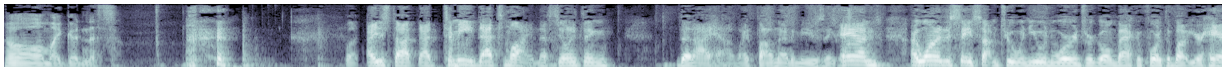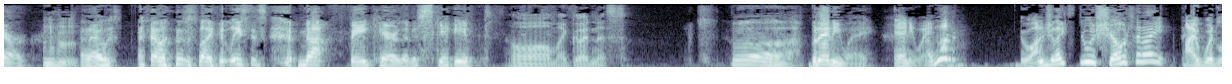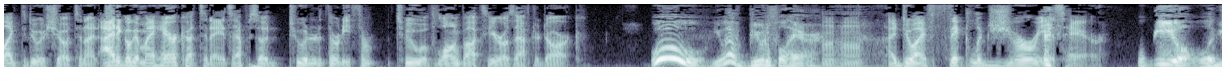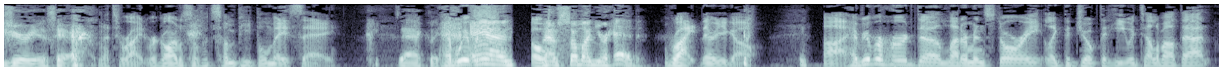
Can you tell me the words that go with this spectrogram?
Oh my goodness. But I just thought that to me that's mine. That's the only thing that I have. I found that amusing. And I wanted to say something too when you and words were going back and forth about your hair. Mm-hmm. And I was I was like, at least it's not fake hair that escaped. Oh my goodness. Uh, but anyway, Anyway, I wonder, would you like to do a show tonight? I would like to do a show tonight. I had to go get my hair cut today. It's episode 232 of Longbox Heroes After Dark. Woo! You have beautiful hair. Mm-hmm. I do. I have thick, luxurious hair. Real luxurious hair. That's right, regardless of what some people may say. exactly. Have we ever- and Oh. have some on your head. Right, there you go. Uh, have you ever heard the Letterman story, like the joke that he would tell about that?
